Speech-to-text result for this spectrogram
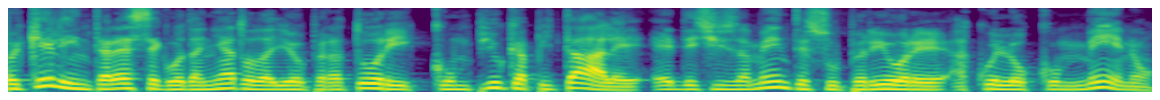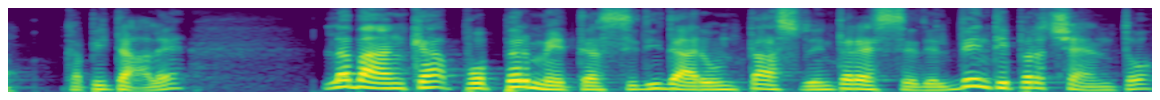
Poiché l'interesse guadagnato dagli operatori con più capitale è decisamente superiore a quello con meno capitale, la banca può permettersi di dare un tasso di interesse del 20%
